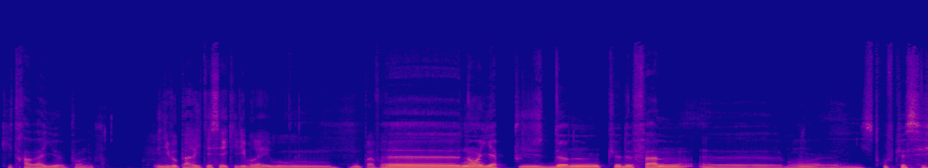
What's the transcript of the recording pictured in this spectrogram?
qui travaillent pour nous. Et niveau parité, c'est équilibré ou, pas vraiment? Euh, Non, il y a plus d'hommes que de femmes. Euh, bon, euh, il se trouve que c'est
